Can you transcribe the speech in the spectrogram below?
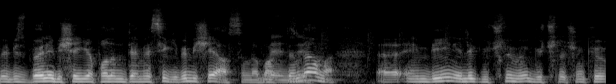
ve biz böyle bir şey yapalım demesi gibi bir şey aslında baktığında Benziyor. ama e, NBA'in eli güçlü mü? Güçlü. Çünkü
